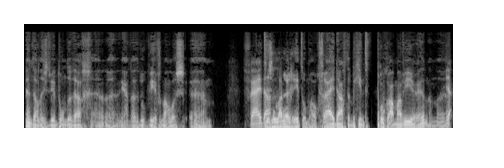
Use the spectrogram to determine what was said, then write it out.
En dan is het weer donderdag. En, eh, ja, dan doe ik weer van alles. Eh, het Vrijdag. is een lange rit omhoog. Vrijdag, dan begint het programma weer. Hè. Dan, eh, Ja,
